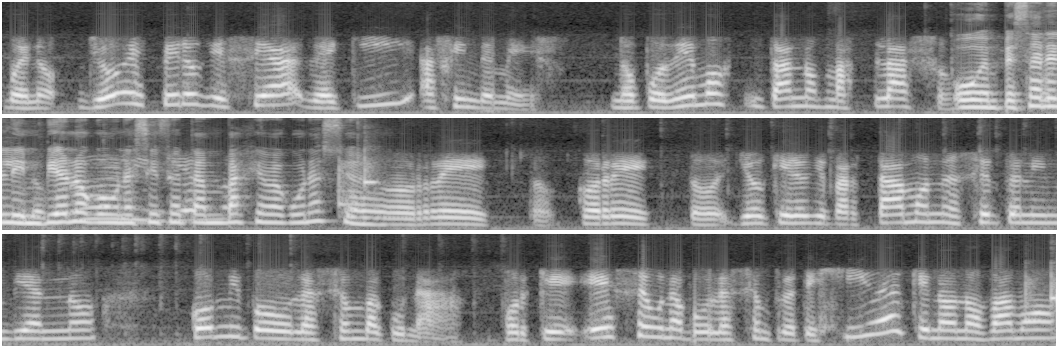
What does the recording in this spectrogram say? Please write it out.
Bueno, yo espero que sea de aquí a fin de mes. No podemos darnos más plazo. O empezar el invierno con una cifra tan baja de vacunación. Correcto, correcto. Yo quiero que partamos, ¿no es cierto?, en invierno con mi población vacunada, porque esa es una población protegida que no nos vamos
